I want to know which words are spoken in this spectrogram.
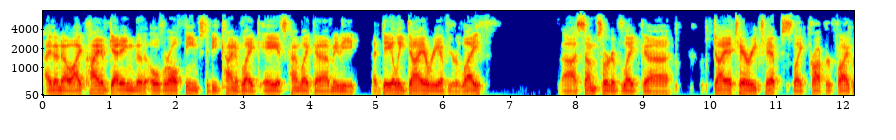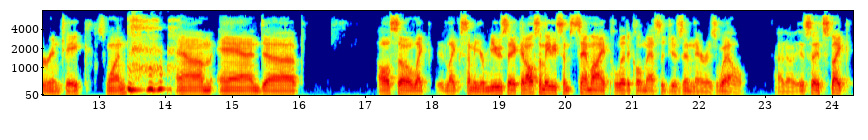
I don't know. I'm kind of getting the overall themes to be kind of like a. It's kind of like a, maybe a daily diary of your life. Uh, some sort of like uh, dietary tips, like proper fiber intake is one. Um, and uh, also like like some of your music, and also maybe some semi-political messages in there as well. I know. It's it's like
